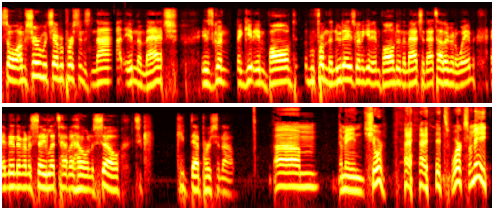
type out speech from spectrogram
So I'm sure whichever person is not in the match is going to get involved from the New Day is going to get involved in the match, and that's how they're going to win. And then they're going to say, "Let's have a Hell in a Cell to keep that person out." Um, I mean, sure, it works for me.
